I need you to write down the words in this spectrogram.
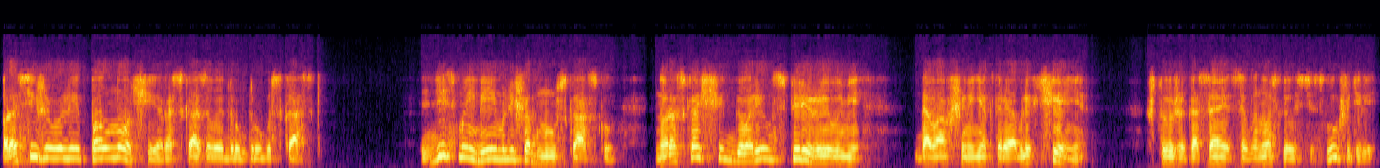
просиживали полночи, рассказывая друг другу сказки. Здесь мы имеем лишь одну сказку, но рассказчик говорил с перерывами, дававшими некоторое облегчение. Что же касается выносливости слушателей,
